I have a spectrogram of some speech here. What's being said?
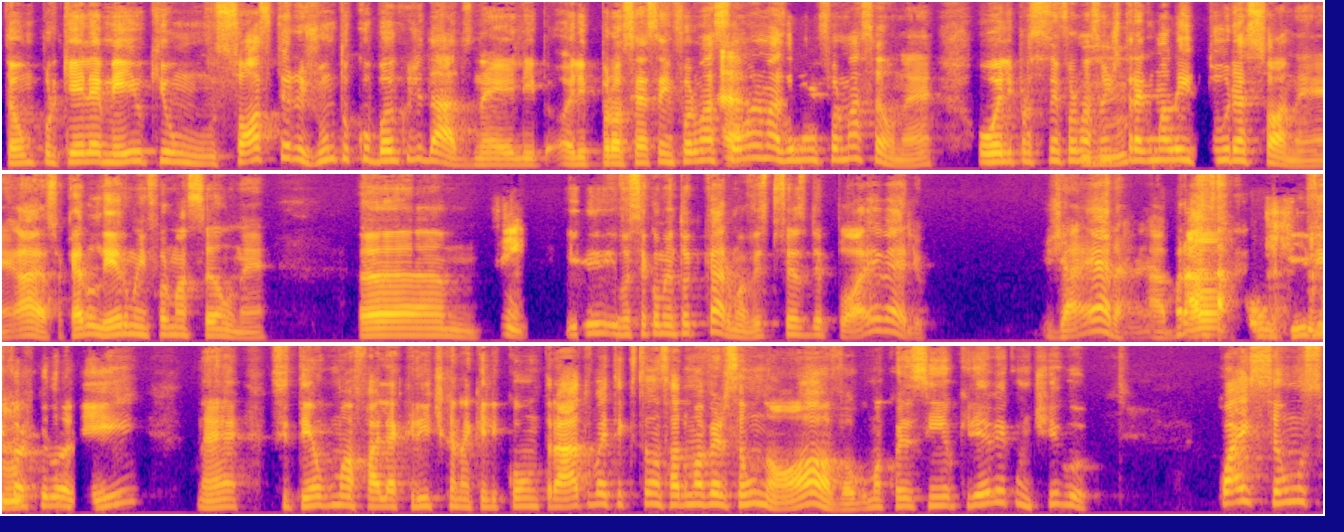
Então, porque ele é meio que um software junto com o banco de dados, né? Ele, ele processa a informação, é. armazena a informação, né? Ou ele processa a informação uhum. e entrega uma leitura só, né? Ah, eu só quero ler uma informação, né? Um, Sim. E, e, você comentou que, cara, uma vez que tu fez o deploy, velho, já era. Abraça, convive uhum. com aquilo ali, né? Se tem alguma falha crítica naquele contrato, vai ter que ser lançada uma versão nova, alguma coisa assim. Eu queria ver contigo quais são os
